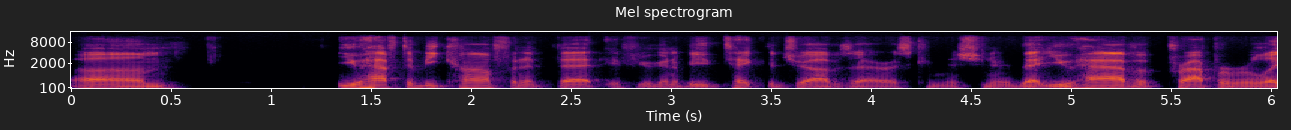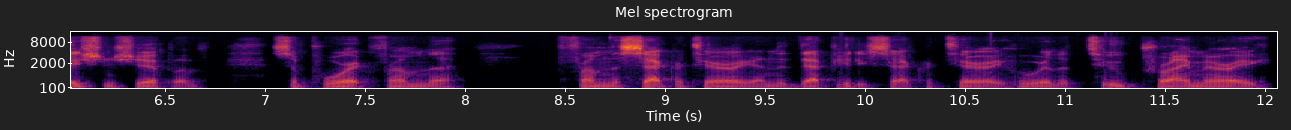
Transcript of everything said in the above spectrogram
are. Um, you have to be confident that if you're going to be take the job as IRS commissioner, that you have a proper relationship of support from the from the secretary and the deputy secretary, who are the two primary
